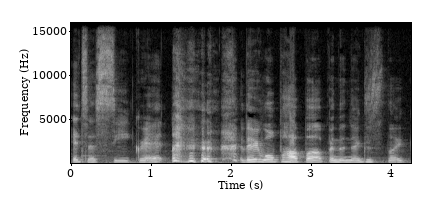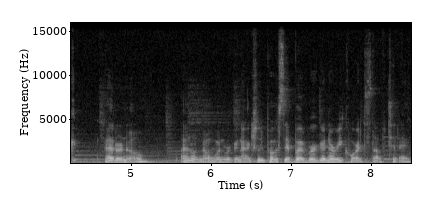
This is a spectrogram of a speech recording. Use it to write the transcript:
It's a secret. they will pop up in the next, like, I don't know. I don't know when we're going to actually post it, but we're going to record stuff today.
